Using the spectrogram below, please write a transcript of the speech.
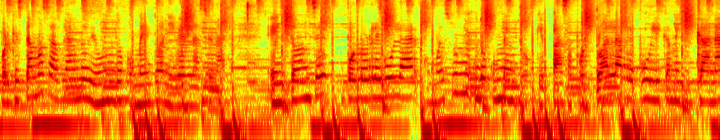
porque estamos hablando de un documento a nivel nacional. Entonces, por lo regular, como es un documento que pasa por toda la República Mexicana,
